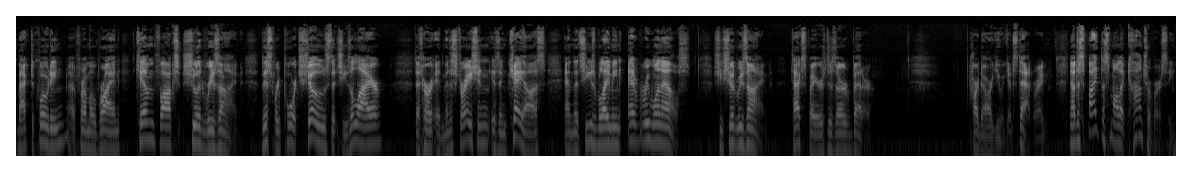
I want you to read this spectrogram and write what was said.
Back to quoting uh, from O'Brien Kim Foxx should resign. This report shows that she's a liar, that her administration is in chaos, and that she's blaming everyone else. She should resign. Taxpayers deserve better. Hard to argue against that, right? Now, despite the Smollett controversy,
